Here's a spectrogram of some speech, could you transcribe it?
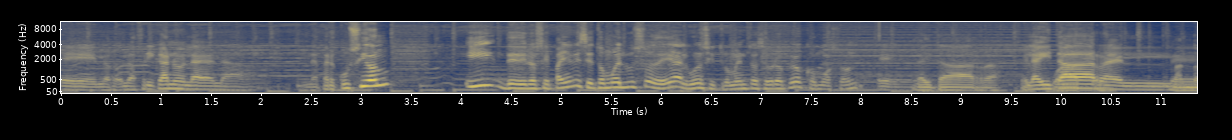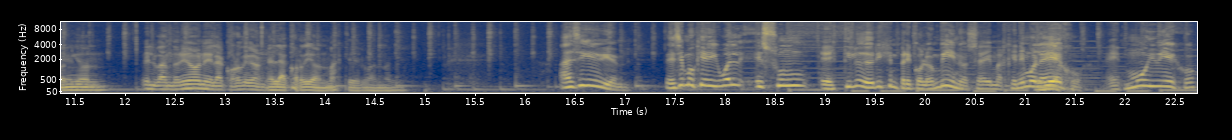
eh, lo, lo africano la, la- la percusión y desde los españoles se tomó el uso de algunos instrumentos europeos como son eh, La guitarra. el la guitarra, cuatro, el el bandoneón. el bandoneón, el acordeón. El acordeón, más que el bandoneón. Así que bien. Decimos que igual es un estilo de origen precolombino, o sea, imaginemos la viejo. Es muy viejo.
